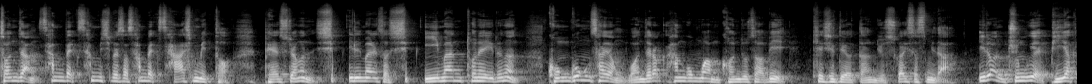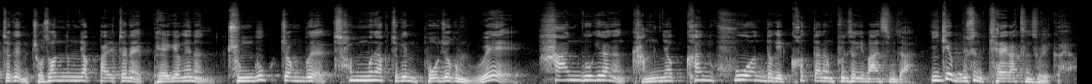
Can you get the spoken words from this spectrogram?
전장 330에서 340m, 배수량은 11만에서 12만 톤에 이르는 공공사용 원자력 항공모함 건조 사업이 개시되었다는 뉴스가 있었습니다. 이런 중국의 비약적인 조선 능력 발전의 배경에는 중국 정부의 천문학적인 보조금 외에 한국이라는 강력한 후원덕이 컸다는 분석이 많습니다. 이게 무슨 개 같은 소릴까요?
